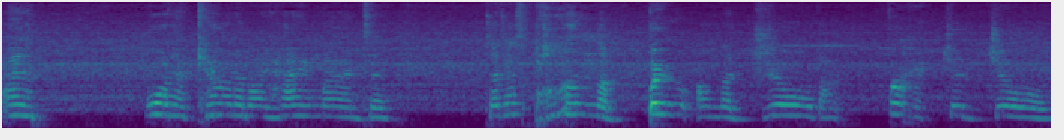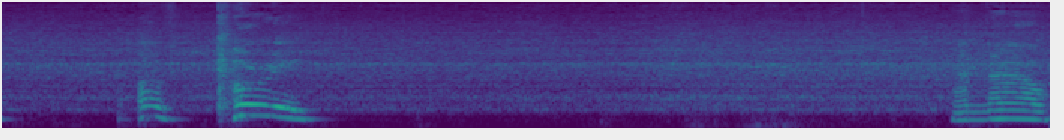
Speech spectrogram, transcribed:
And what a counter by Hangman to, to just palm the boot on the jaw, that fractured jaw of Cody. And now,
